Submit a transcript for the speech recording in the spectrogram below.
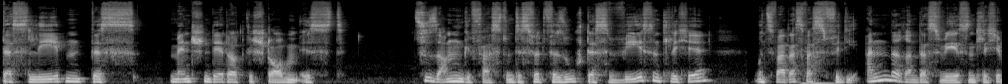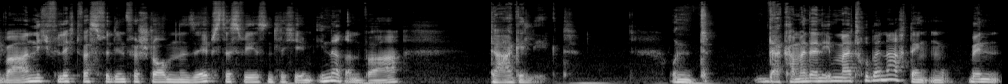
das Leben des Menschen, der dort gestorben ist, zusammengefasst und es wird versucht, das Wesentliche, und zwar das, was für die anderen das Wesentliche war, nicht vielleicht was für den Verstorbenen selbst das Wesentliche im Inneren war, dargelegt. Und da kann man dann eben mal drüber nachdenken. Wenn,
